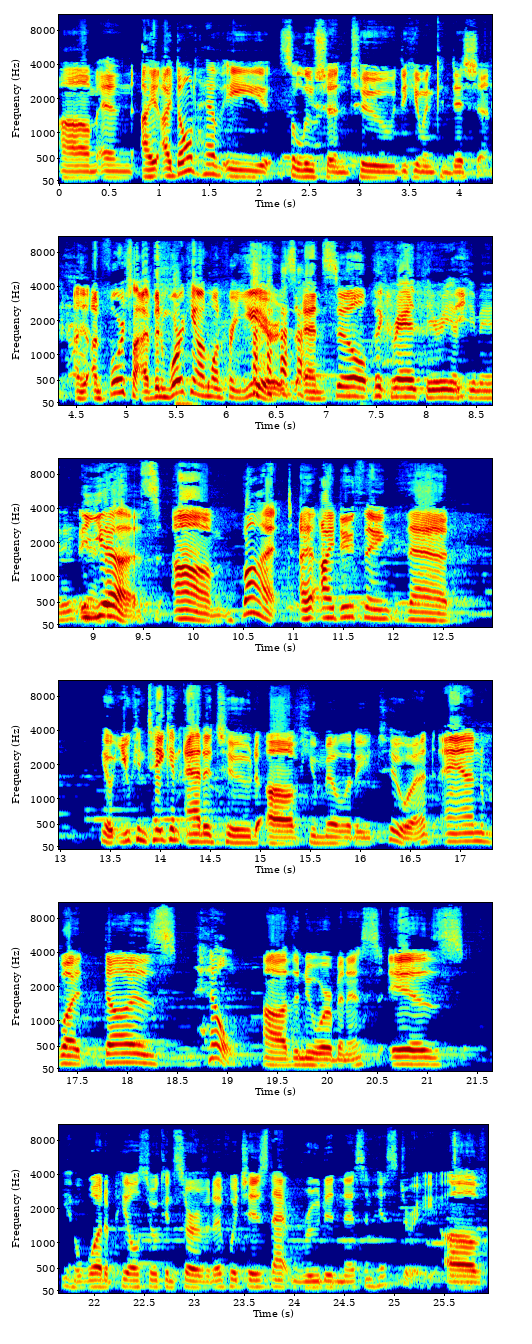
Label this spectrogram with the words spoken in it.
Um, and I, I don't have a solution to the human condition. Uh, unfortunately, I've been working on one for years, and still The grand theory of humanity. Yeah. Yes, um, but I, I do think that you know you can take an attitude of humility to it, and what does help uh, the new urbanists is you know what appeals to a conservative, which is that rootedness in history of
